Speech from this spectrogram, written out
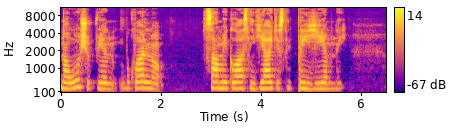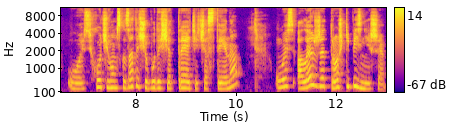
На ощуп він буквально самий класний, якісний, приємний. Ось, хочу вам сказати, що буде ще третя частина. Ось, але вже трошки пізніше.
